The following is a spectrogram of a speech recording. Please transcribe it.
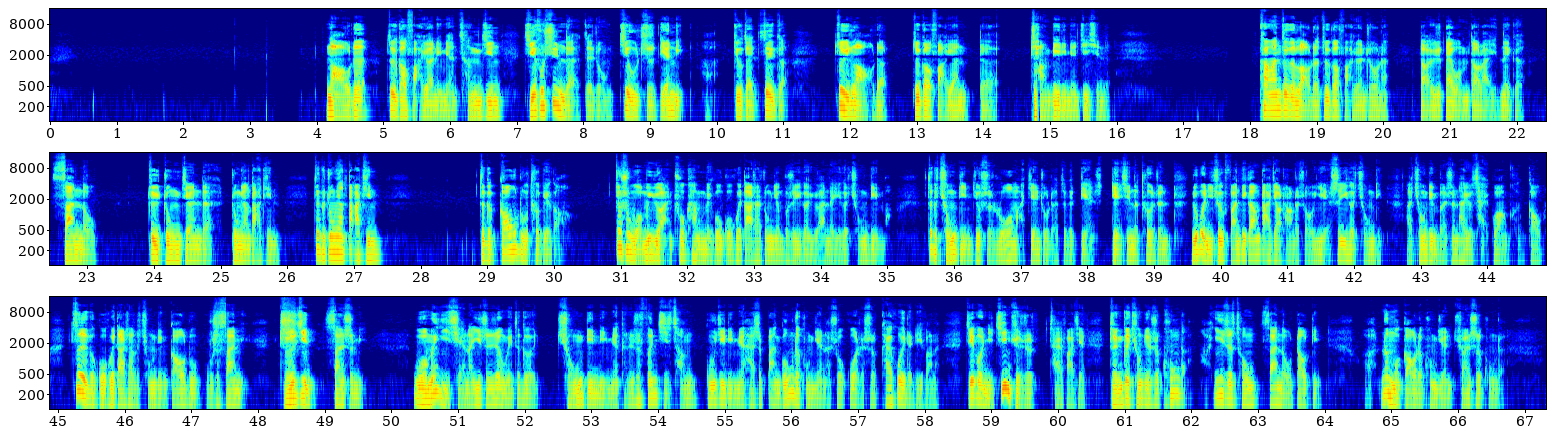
老的最高法院里面，曾经杰弗逊的这种就职典礼啊。就在这个最老的最高法院的场地里面进行的。看完这个老的最高法院之后呢，导游就带我们到了那个三楼最中间的中央大厅。这个中央大厅这个高度特别高，就是我们远处看美国国会大厦中间不是一个圆的一个穹顶嘛？这个穹顶就是罗马建筑的这个典典型的特征。如果你去梵蒂冈大教堂的时候，也是一个穹顶啊，穹顶本身它有采光很高。这个国会大厦的穹顶高度五十三米，直径三十米。我们以前呢一直认为这个穹顶里面可能是分几层，估计里面还是办公的空间呢，说或者是开会的地方呢。结果你进去时才发现，整个穹顶是空的啊，一直从三楼到顶。啊，那么高的空间全是空的，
